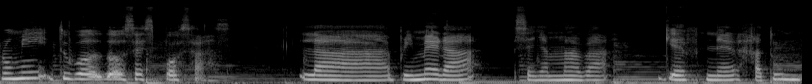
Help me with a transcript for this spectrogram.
Rumi tuvo dos esposas. La primera se llamaba Gefner Hatun,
